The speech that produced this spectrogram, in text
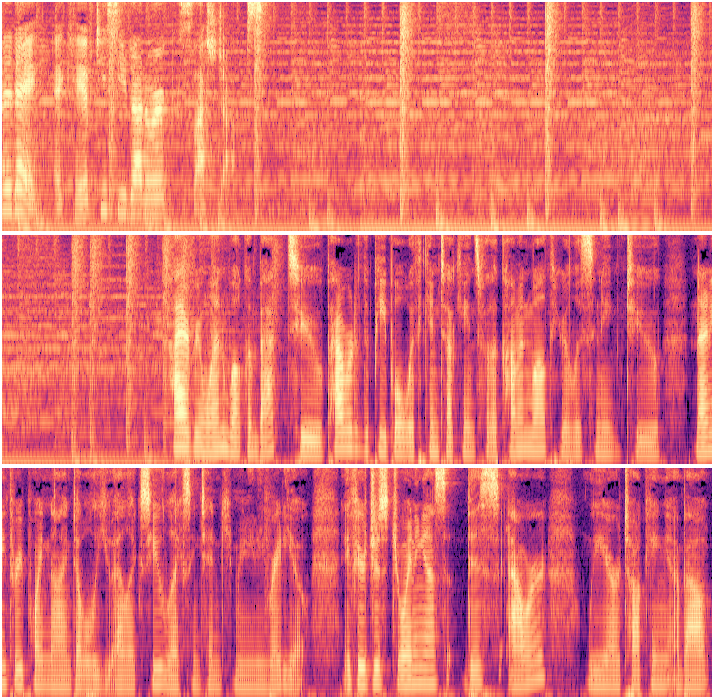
today at kftc.org/jobs. Hi, everyone. Welcome back to Power to the People with Kentuckians for the Commonwealth. You're listening to 93.9 WLXU Lexington Community Radio. If you're just joining us this hour, we are talking about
